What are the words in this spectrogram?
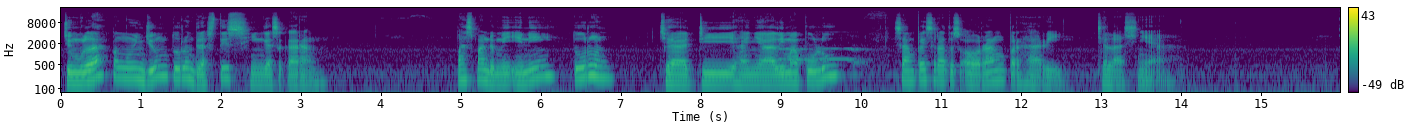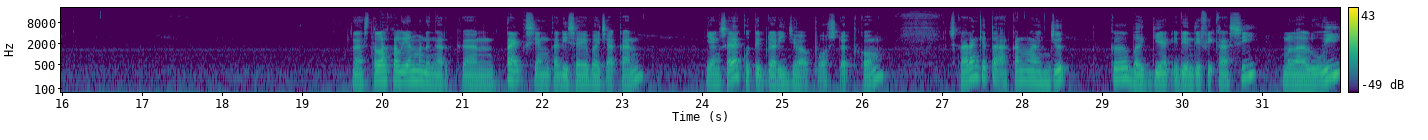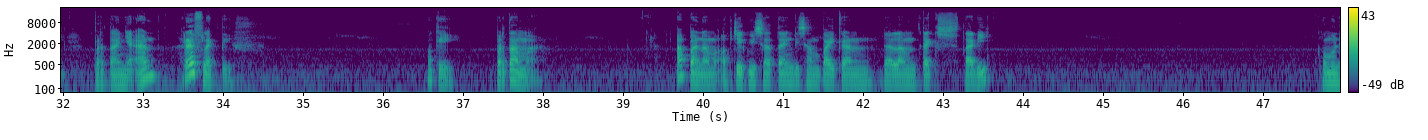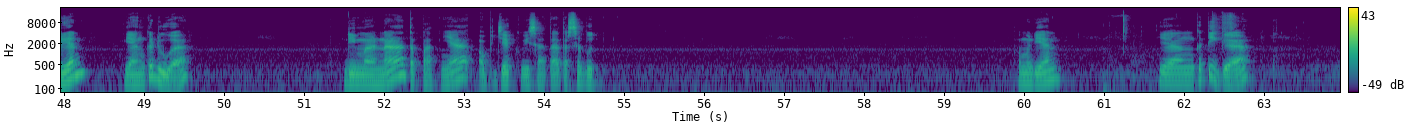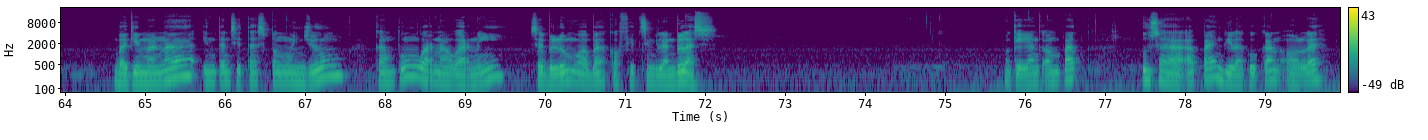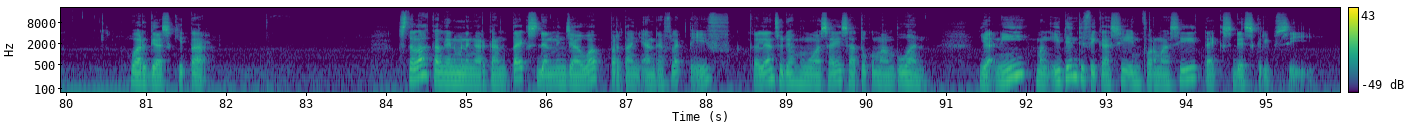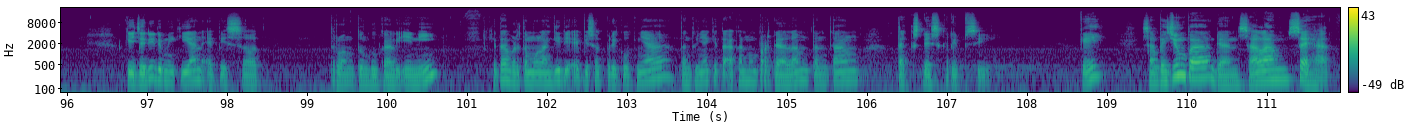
Jumlah pengunjung turun drastis hingga sekarang pas pandemi ini turun jadi hanya 50 sampai 100 orang per hari jelasnya. Nah, setelah kalian mendengarkan teks yang tadi saya bacakan, yang saya kutip dari jawapos.com, sekarang kita akan lanjut ke bagian identifikasi melalui pertanyaan reflektif. Oke, pertama, apa nama objek wisata yang disampaikan dalam teks tadi? Kemudian, yang kedua, di mana tepatnya objek wisata tersebut? Kemudian, yang ketiga, bagaimana intensitas pengunjung kampung warna-warni sebelum wabah COVID-19. Oke, yang keempat, usaha apa yang dilakukan oleh warga sekitar? Setelah kalian mendengarkan teks dan menjawab pertanyaan reflektif, kalian sudah menguasai satu kemampuan, yakni mengidentifikasi informasi teks deskripsi. Oke, jadi demikian episode Ruang Tunggu kali ini. Kita bertemu lagi di episode berikutnya. Tentunya kita akan memperdalam tentang teks deskripsi. Oke, sampai jumpa dan salam sehat.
